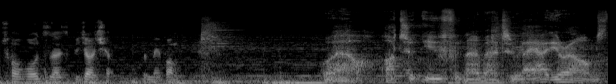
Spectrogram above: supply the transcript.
丑猴子还是比较强这没办法 welloutofyoufornowmytoreyoutyourhomes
